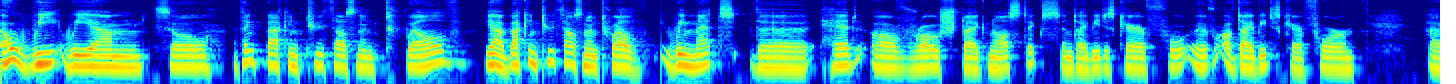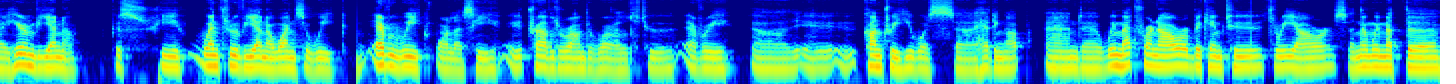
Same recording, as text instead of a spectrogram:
Oh, we we um. So I think back in 2012. Yeah, back in 2012, we met the head of Roche Diagnostics and diabetes care for uh, of diabetes care for uh, here in Vienna because he went through Vienna once a week. Every week, more or less, he, he traveled around the world to every uh, country he was uh, heading up. And uh, we met for an hour, became two, three hours. And then we met the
